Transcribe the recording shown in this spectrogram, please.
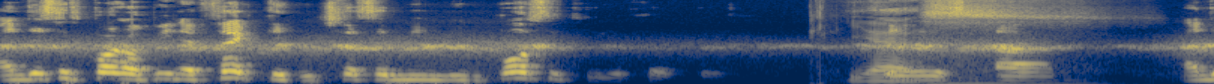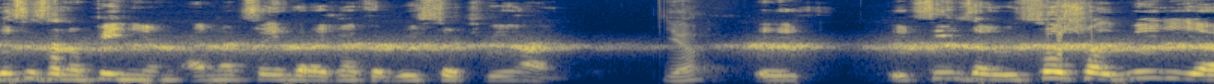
and this is part of being effective, which doesn't mean being positively effective, is, Yes. uh, and this is an opinion. I'm not saying that I have the research behind yeah. it, it seems that with social media,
